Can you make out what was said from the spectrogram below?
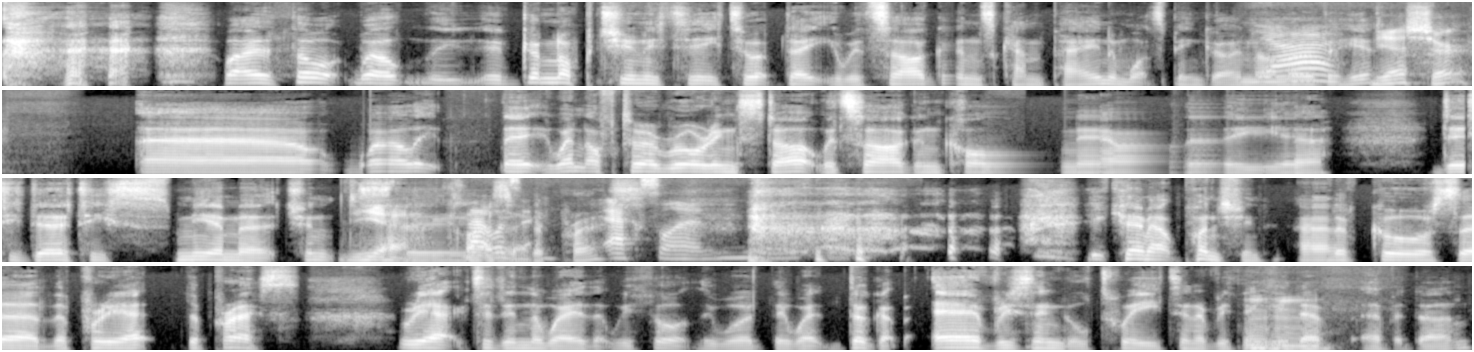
Accent. well, I thought, well, you've got an opportunity to update you with Sargon's campaign and what's been going on Yeah. over here. Yeah, sure. Uh, well, it it went off to a roaring start with Sargon calling out the uh, dirty, dirty smear merchants. Yeah, the, That was the press. excellent. he came out punching, and of course, uh, the pre the press reacted in the way that we thought they would. They went dug up every single tweet and everything he'd Mhm. ever, ever done.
